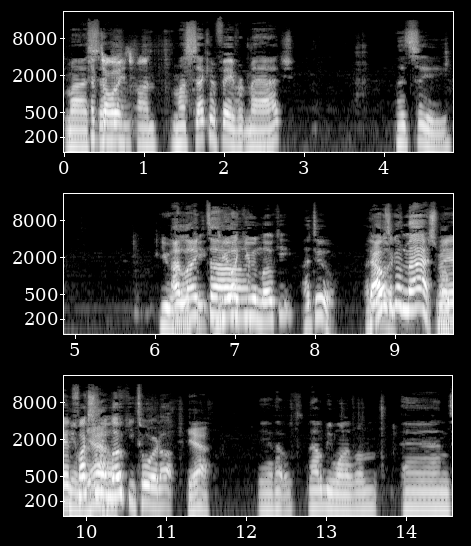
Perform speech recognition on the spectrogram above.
My That's second, always fun. my second favorite match. Let's see. You and I Loki. liked, Do you like uh, you and Loki? I do. I That do was a good match, Loki man. and Flexor and. Loki tore it up. Yeah. Yeah, that was that'll be one of them. And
